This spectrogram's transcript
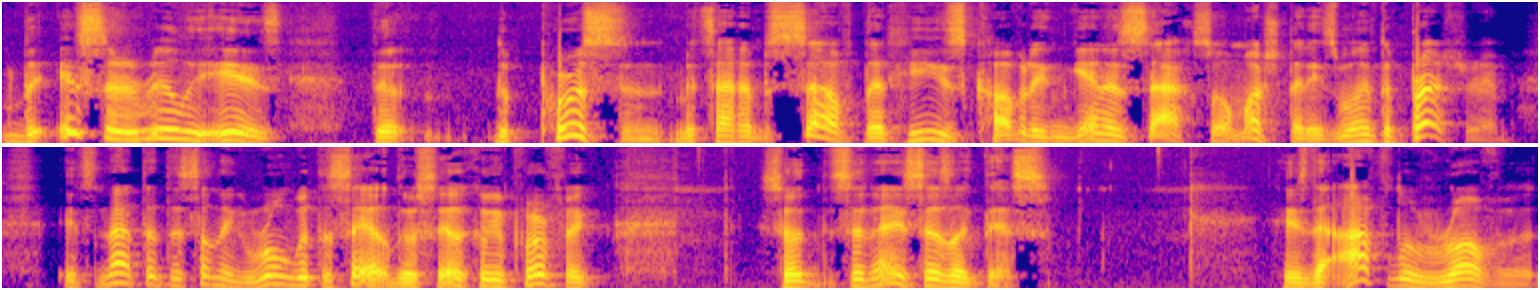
the isser really is the the person mitzad himself that he's coveting Genezach so much that he's willing to pressure him. It's not that there's something wrong with the sale. The sale could be perfect. So so then he says like this. Is the aflu rava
